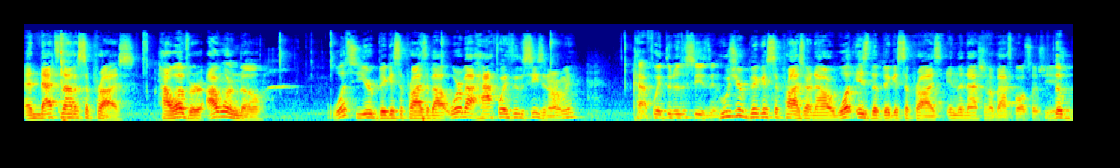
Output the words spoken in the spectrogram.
and that's not a surprise. However, I want to know what's your biggest surprise about? We're about halfway through the season, aren't we? Halfway through the season, Who's your biggest surprise right now, or what is the biggest surprise in the National Basketball Association? The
